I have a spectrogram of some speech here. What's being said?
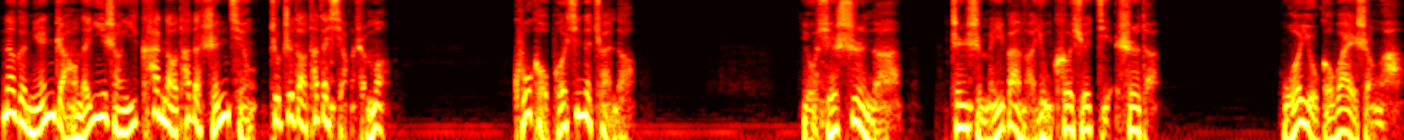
那个年长的医生一看到他的神情，就知道他在想什么，苦口婆心的劝道：“有些事呢，真是没办法用科学解释的。我有个外甥啊。”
